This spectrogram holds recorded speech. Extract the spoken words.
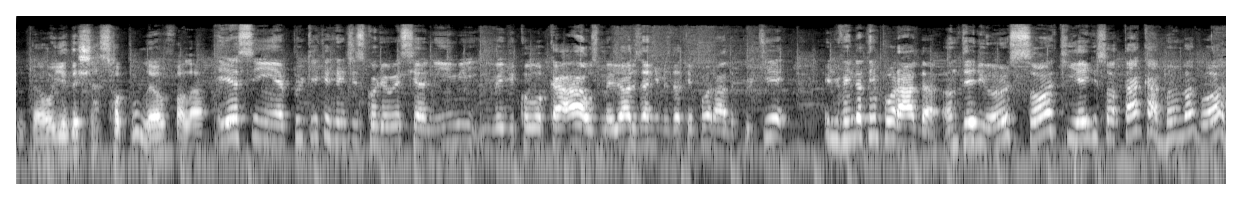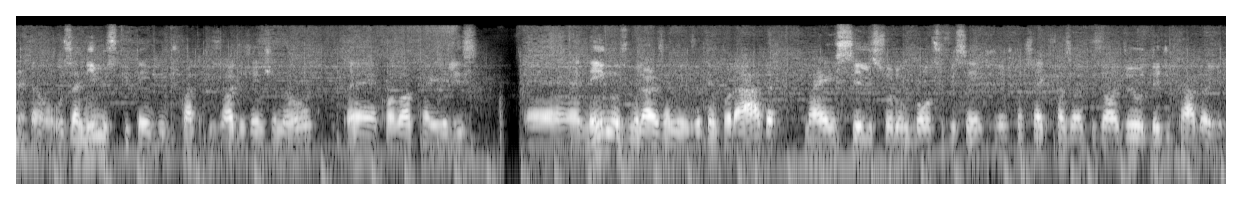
Então eu ia deixar só pro Léo falar. E assim, é por que, que a gente escolheu esse anime em vez de colocar ah, os melhores animes da temporada? Porque ele vem da temporada anterior, só que ele só tá acabando agora. Então, os animes que tem 24 episódios, a gente não é, coloca eles é, nem nos melhores animes da temporada, mas se eles forem bons o suficiente, a gente consegue fazer um episódio dedicado a ele.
